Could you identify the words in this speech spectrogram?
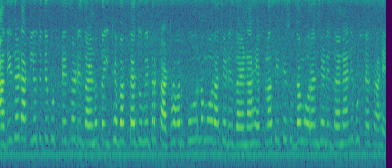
आधी जे टाकली होती ते बुट्टेचं डिझाईन होतं. इथे बघताय तुम्ही तर काठावर पूर्ण मोराचे डिझाईन आहे. प्लस इथे सुद्धा मोरांचे डिझाईन आहे आणि बुट्ट्याचं आहे.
